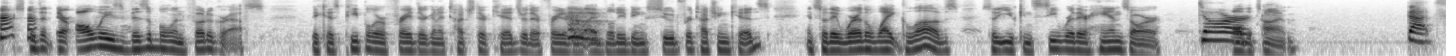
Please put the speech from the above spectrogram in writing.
so that they're always visible in photographs because people are afraid they're going to touch their kids or they're afraid of the liability of being sued for touching kids. And so they wear the white gloves so that you can see where their hands are Dark. all the time. That's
